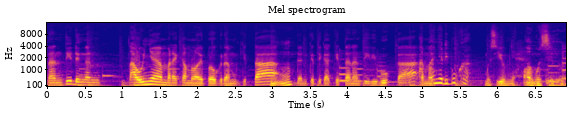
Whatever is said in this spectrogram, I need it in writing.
nanti dengan taunya mereka melalui program kita Mhm. dan ketika kita nanti dibuka Apanya dibuka? museumnya. Oh, museumnya.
